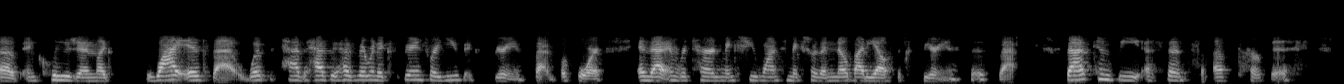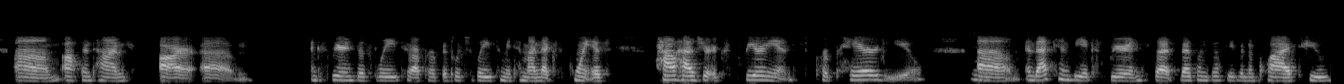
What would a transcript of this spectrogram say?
of inclusion, like why is that? What has has has there been an experience where you've experienced that before, and that in return makes you want to make sure that nobody else experiences that? That can be a sense of purpose. Um, oftentimes, our um, experiences lead to our purpose, which leads me to my next point: is how has your experience prepared you? Mm-hmm. Um, and that can be experience that doesn't just even apply to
